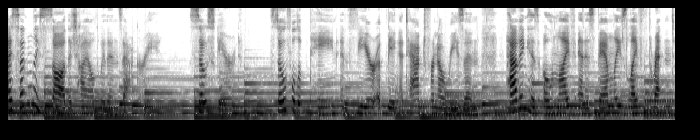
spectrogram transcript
I suddenly saw the child within Zachary, so scared, so full of pain and fear of being attacked for no reason, having his own life and his family's life threatened,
